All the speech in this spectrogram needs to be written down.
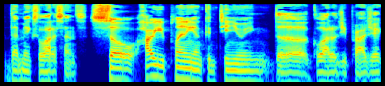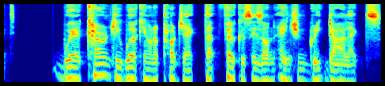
That makes a lot of sense. So, how are you planning on continuing the Glottology project? We're currently working on a project that focuses on ancient Greek dialects.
